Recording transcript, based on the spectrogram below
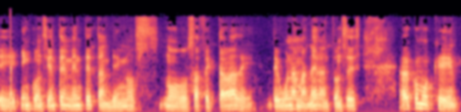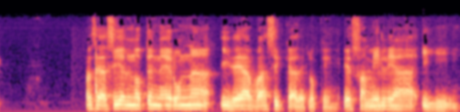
eh, inconscientemente también nos, nos afectaba de, de una manera. Entonces, era como que o sea, sí, el no tener una idea básica de lo que es familia y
